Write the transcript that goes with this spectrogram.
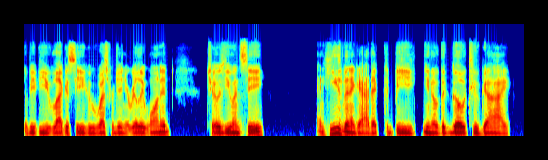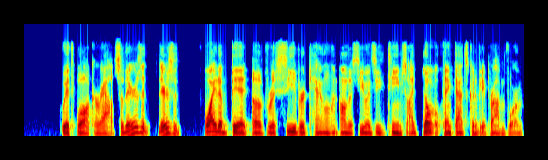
WVU legacy, who West Virginia really wanted chose UNC. And he's been a guy that could be, you know, the go-to guy with Walker out. So there's a there's a quite a bit of receiver talent on this UNC team. So I don't think that's going to be a problem for him.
